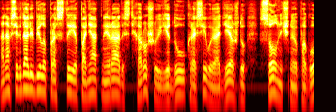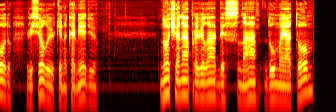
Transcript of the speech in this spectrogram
Она всегда любила простые, понятные радости: хорошую еду, красивую одежду, солнечную погоду, веселую кинокомедию. Ночь она провела без сна, думая о том,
